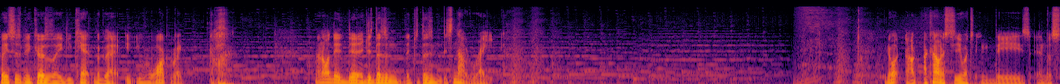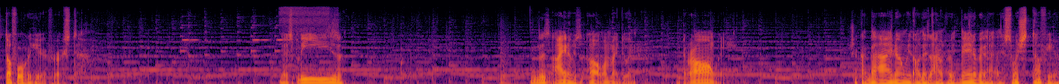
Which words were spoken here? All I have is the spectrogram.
places because like you can't look at that. You walk like. Ugh. I don't know what they did. It just doesn't. It just doesn't. It's not right. You know what? I, I kind of want to see what's in these in the stuff over here first. Yes, please. This item is. Oh, what am I doing? The wrong way. Check out that item. Oh, there's items right there. Look at that. There's so much stuff here.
